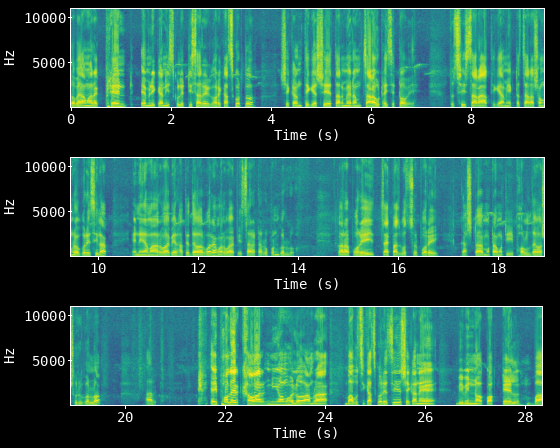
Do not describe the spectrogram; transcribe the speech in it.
তবে আমার এক ফ্রেন্ড আমেরিকান স্কুলের টিচারের ঘরে কাজ করতো। সেখান থেকে সে তার ম্যাডাম চারা উঠাইছে টবে। তো সেই চারা থেকে আমি একটা চারা সংগ্রহ করেছিলাম। এনে আমার ওয়াইফের হাতে দেওয়ার পরে আমার ওয়াইফ এই চারাটা রোপণ করল। করার পরে চার পাঁচ বছর পরে গাছটা মোটামুটি ফল দেওয়া শুরু করল। আর এই ফলের খাওয়ার নিয়ম হলো আমরা বাবুচি কাজ করেছি, সেখানে বিভিন্ন ককটেল বা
